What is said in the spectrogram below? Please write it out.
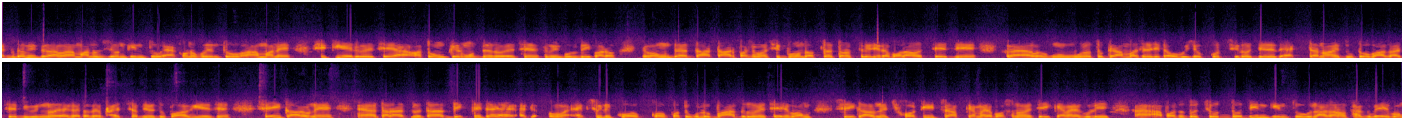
একদমই মানুষজন কিন্তু এখনও পর্যন্ত মানে সিটিয়ে রয়েছে, আতঙ্কের মধ্যে রয়েছে, তুমি বলতেই পারো। এবং তার পাশাপাশি বন দপ্তরের তরফ থেকে যেটা বলা হচ্ছে যে মূলত গ্রামবাসীরা যেটা অভিযোগ করছিল যে একটা নয়, দুটো বাঘ আছে, বিভিন্ন জায়গায় তাদের পায়ের ছাপ যেহেতু পাওয়া গিয়েছে, সেই কারণে তারা তারা দেখতে যায় অ্যাকচুয়ালি কতগুলো বাঘ রয়েছে এবং সেই কারণে ছটি ট্রাপ ক্যামেরা বসানো হয়েছে। এই ক্যামেরাগুলি আহ, আপাতত চোদ্দ দিন কিন্তু লাগানো থাকবে এবং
